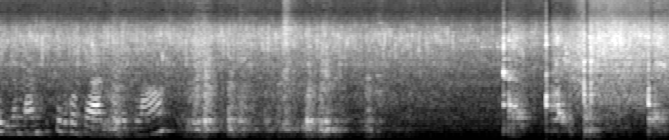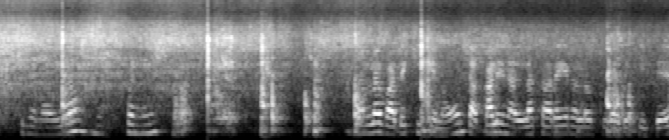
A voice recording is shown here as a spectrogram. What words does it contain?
இதில் மஞ்சத்தூள் கொஞ்சம் ஆட் பண்ணிக்கலாம். இதை நல்லா மிக்ஸ் பண்ணி நல்லா வதக்கிக்கணும். தக்காளி நல்லா கரையிற அளவுக்கு வதக்கிட்டு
